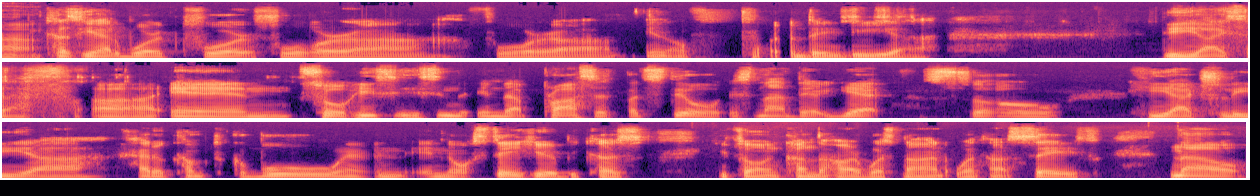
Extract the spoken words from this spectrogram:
ah. because he had worked for for uh, for uh, you know for the the uh, the ISAF, uh, and so he's he's in in that process, but still, it's not there yet. So he actually uh, had to come to Kabul and, and you know stay here because he felt in Kandahar was not was not safe. Now,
